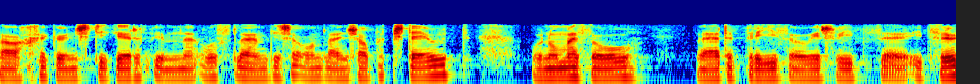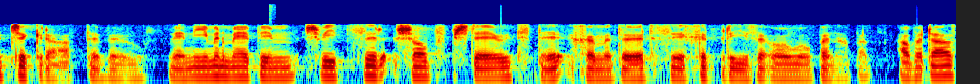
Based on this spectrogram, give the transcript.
Sachen günstiger bei einem ausländischen Online-Shop bestellt. Und nur so werden die Preise auch in der Schweiz äh, ins Rutschen geraten. Weil wenn niemand mehr beim Schweizer Shop bestellt, dann kommen dort sicher Preise auch oben runter. Aber das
